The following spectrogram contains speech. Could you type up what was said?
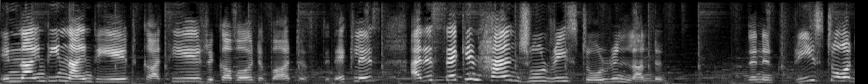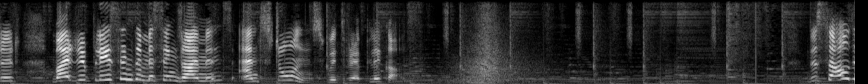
In 1998, Cartier recovered a part of the necklace at a second hand jewelry store in London. Then it restored it by replacing the missing diamonds and stones with replicas. The South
